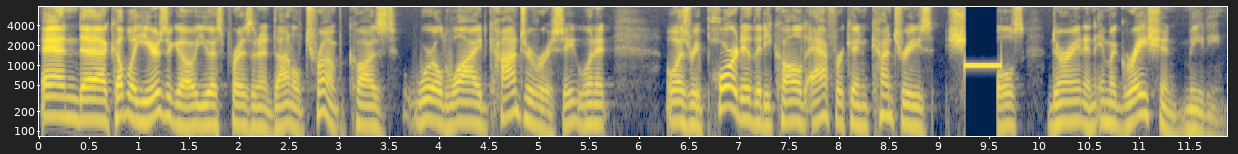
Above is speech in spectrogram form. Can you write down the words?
And uh, a couple of years ago, U.S. President Donald Trump caused worldwide controversy when it was reported that he called African countries during an immigration meeting.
